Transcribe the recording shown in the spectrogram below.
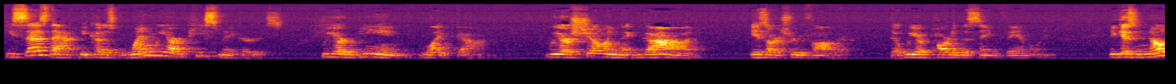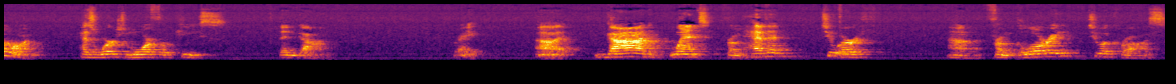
He says that because when we are peacemakers, we are being like God. We are showing that God is our true Father, that we are part of the same family. Because no one has worked more for peace than God. Right? Uh, God went from heaven to earth, uh, from glory to a cross,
